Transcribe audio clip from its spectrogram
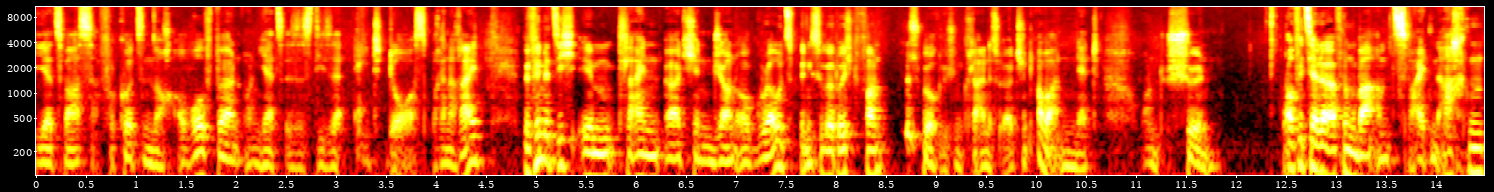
Jetzt war es vor kurzem noch Wolfburn und jetzt ist es diese Eight Doors Brennerei. Befindet sich im kleinen Örtchen John O'Groats. Bin ich sogar durchgefahren. Ist wirklich ein kleines Örtchen, aber nett und schön. Offizielle Eröffnung war am 2.8.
